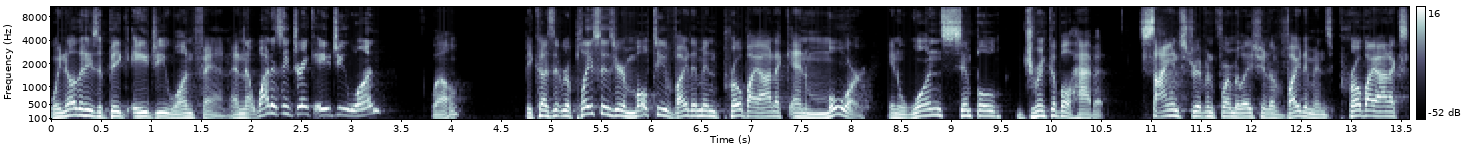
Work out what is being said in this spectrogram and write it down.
we know that he's a big AG1 fan. And that why does he drink AG1? Well, because it replaces your multivitamin, probiotic, and more in one simple drinkable habit. Science driven formulation of vitamins, probiotics,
